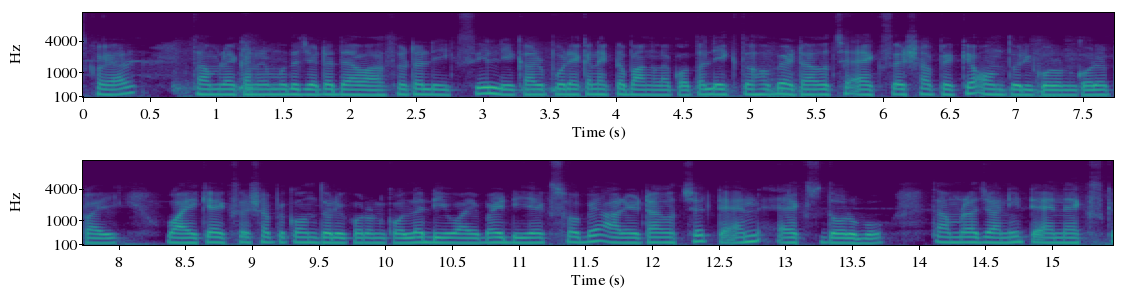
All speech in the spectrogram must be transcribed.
square তো আমরা এখানের মধ্যে যেটা দেওয়া আছে ওটা লিখছি। লেখার পর এখানে একটা বাংলা কথা লিখতে হবে। এটা হচ্ছে এক্সের সাপেক্ষে অন্তরীকরণ করে পাই। ওয়াইকে এক্সের সাপেক্ষে অন্তরীকরণ করলে ডিওয়াই বাই ডিএক্স হবে আর এটা হচ্ছে টেন এক্স ধরবো। তো আমরা জানি টেন এক্সকে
